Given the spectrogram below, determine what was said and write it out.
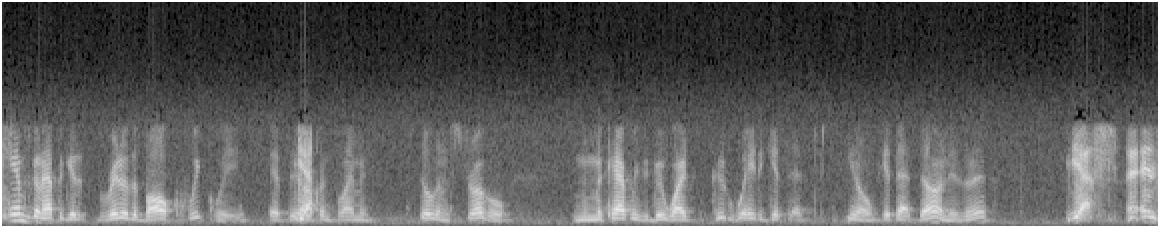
Cam's going to have to get rid of the ball quickly if the yeah. offensive lineman's still going to struggle. I mean, McCaffrey's a good way, good way to get that, you know, get that done, isn't it? Yes, and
